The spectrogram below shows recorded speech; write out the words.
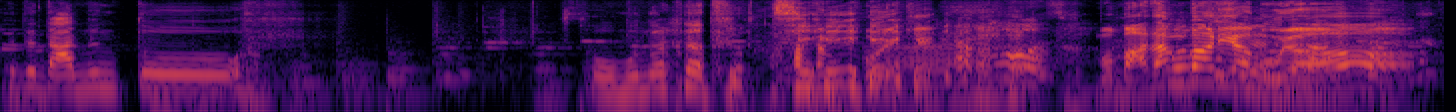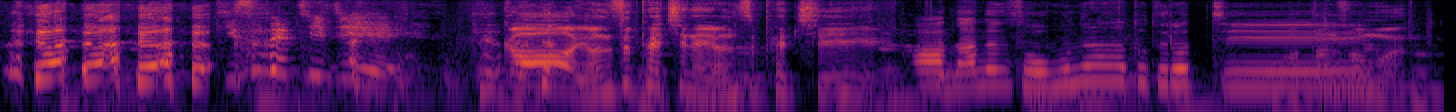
근데 나는 또 소문을 하나 들었지. 뭐 이거 뭐 마당발이야 뭐야? 디스패치지. 그러니까 연습 패치네 연습 패치. 아 나는 소문을 하나 또 들었지. 어떤 소문?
